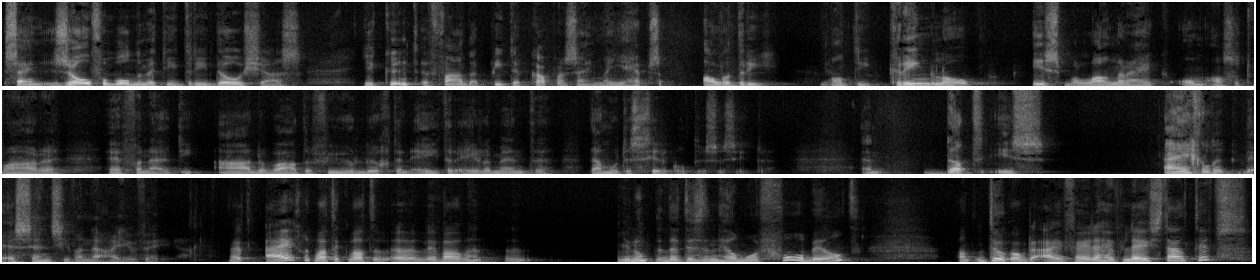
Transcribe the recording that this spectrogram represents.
zijn zo verbonden met die drie doshas. Je kunt een vader Pieter Kapper zijn, maar je hebt ze alle drie. Want die kringloop is belangrijk om als het ware vanuit die aarde, water, vuur, lucht en etherelementen, daar moet een cirkel tussen zitten. En dat is eigenlijk de essentie van de Ayurveda. Met eigenlijk wat ik wat, uh, je noemt, dat is een heel mooi voorbeeld. Want natuurlijk ook de Ayurveda heeft leefstijltips.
